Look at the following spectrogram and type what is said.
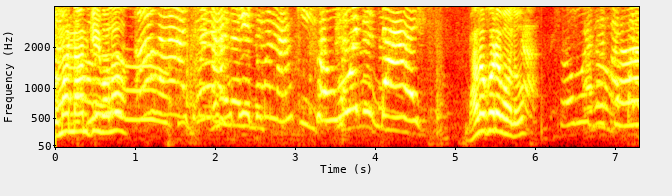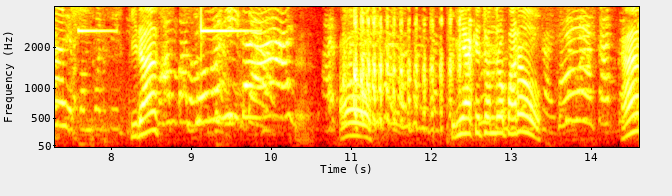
তোমার নাম কি বলো? ভালো করে বলো। কি দাস? ও তুমি একে চন্দ্র পারো? হ্যাঁ।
